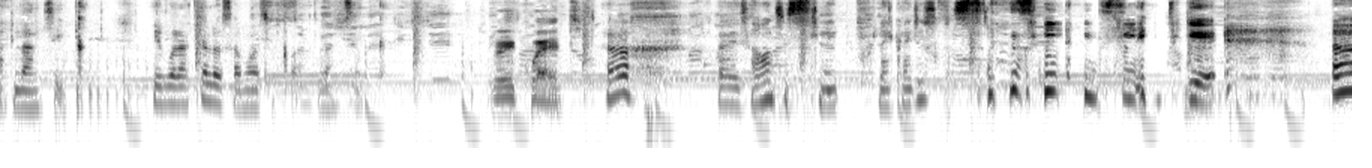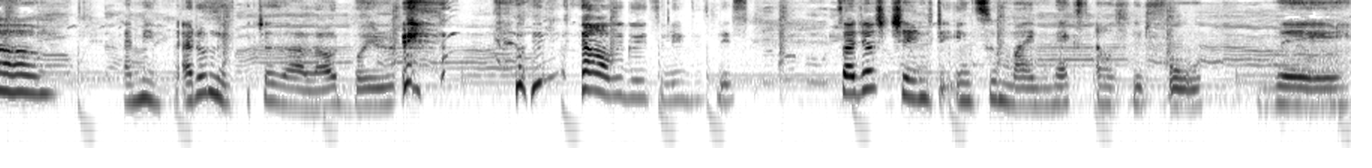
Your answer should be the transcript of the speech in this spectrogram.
Atlantic. Will tell us about Eko Atlantic. Very quiet. Ugh, guys, I want to sleep. Like I just sleep here. Um, I mean, I don't know if pictures are allowed, but how are we going to leave this place? So I just changed into my next outfit for the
